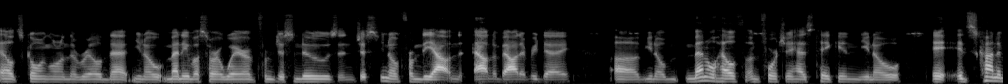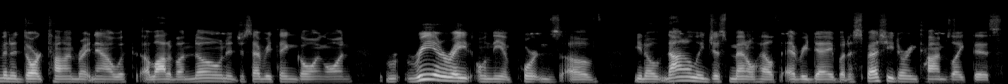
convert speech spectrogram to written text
else going on in the world that, you know, many of us are aware of from just news and just, you know, from the out and, out and about every day, uh, you know, mental health unfortunately has taken, you know, it, it's kind of in a dark time right now with a lot of unknown and just everything going on. R- reiterate on the importance of you know, not only just mental health every day, but especially during times like this,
